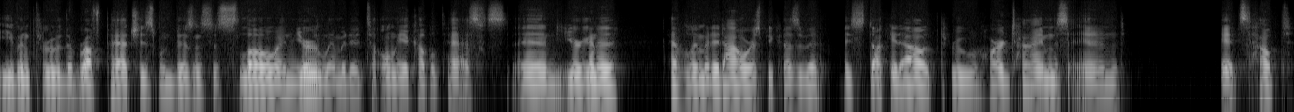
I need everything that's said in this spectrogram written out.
even through the rough patches when business is slow and you're limited to only a couple tasks and you're to have limited hours because of it i stuck it out through hard times and it's helped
